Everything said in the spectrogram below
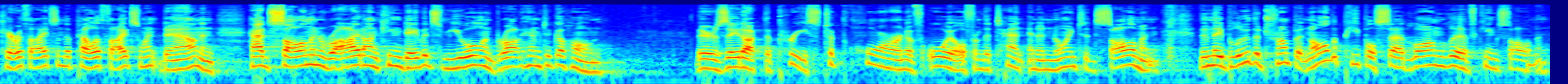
Kerethites and the Pelethites went down and had Solomon ride on King David's mule and brought him to Gihon. There Zadok the priest took the horn of oil from the tent and anointed Solomon. Then they blew the trumpet, and all the people said, Long live King Solomon.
